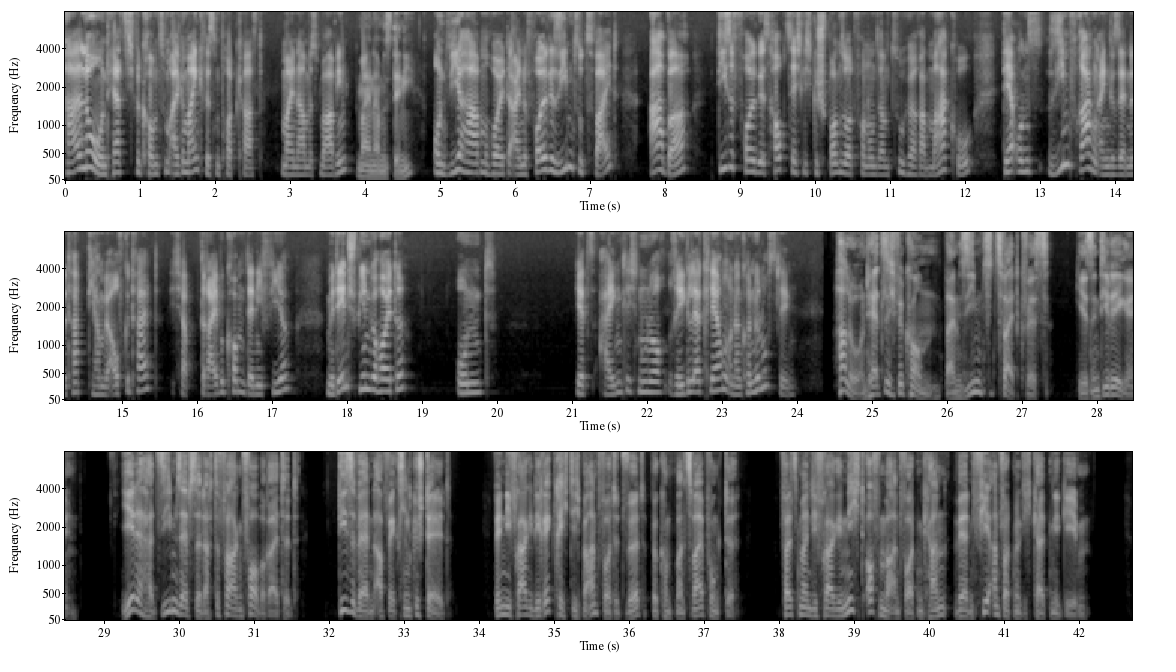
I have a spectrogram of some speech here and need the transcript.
Hallo und herzlich willkommen zum Allgemeinquissen Podcast. Mein Name ist Marvin Mein Name ist Danny. und wir haben heute eine Folge 7 zu 2, aber diese Folge ist hauptsächlich gesponsert von unserem Zuhörer Marco, der uns sieben Fragen eingesendet hat. Die haben wir aufgeteilt. Ich habe drei bekommen, Danny vier. Mit denen spielen wir heute und jetzt eigentlich nur noch Regelerklärung und dann können wir loslegen. Hallo und herzlich willkommen beim 7 zu 2 Quiz. Hier sind die Regeln. Jeder hat sieben selbsterdachte Fragen vorbereitet. Diese werden abwechselnd gestellt. Wenn die Frage direkt richtig beantwortet wird, bekommt man zwei Punkte. Falls man die Frage nicht offen beantworten kann, werden vier Antwortmöglichkeiten gegeben.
